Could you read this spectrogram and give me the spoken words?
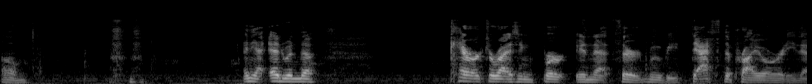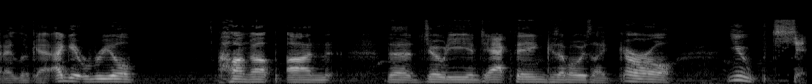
Um, and yeah, Edwin, the characterizing Burt in that third movie, that's the priority that I look at. I get real hung up on the Jody and Jack thing because I'm always like, girl, you shit,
